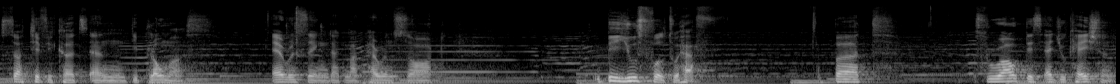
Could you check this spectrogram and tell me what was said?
certificates and diplomas. Everything that my parents thought be useful to have. But throughout this education,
